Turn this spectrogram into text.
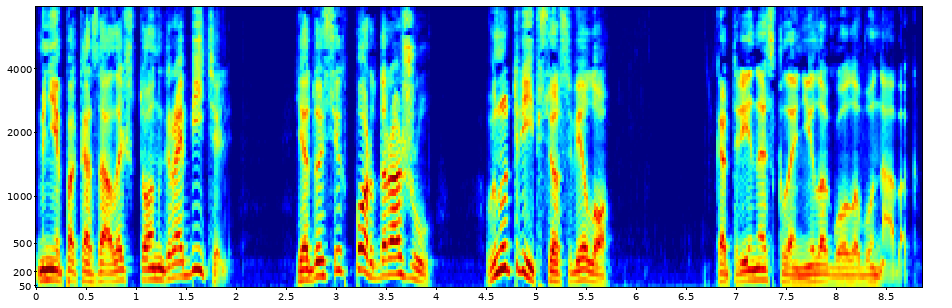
Мне показалось, что он грабитель. Я до сих пор дрожу. Внутри все свело. Катрина склонила голову на бок.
